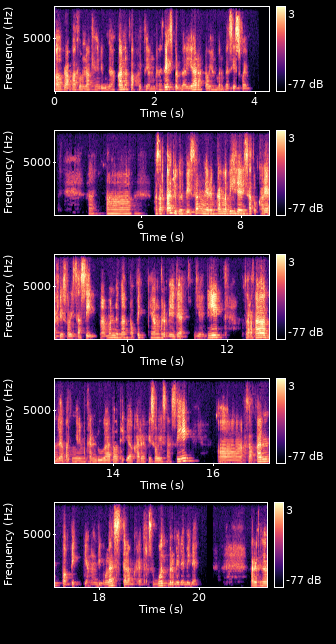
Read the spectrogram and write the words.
uh, perangkat lunak yang digunakan, apakah itu yang gratis, berbayar, atau yang berbasis web. Nah, uh, peserta juga bisa mengirimkan lebih dari satu karya visualisasi, namun dengan topik yang berbeda. Jadi, peserta dapat mengirimkan dua atau tiga karya visualisasi, uh, asalkan topik yang diulas dalam karya tersebut berbeda-beda. Karya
